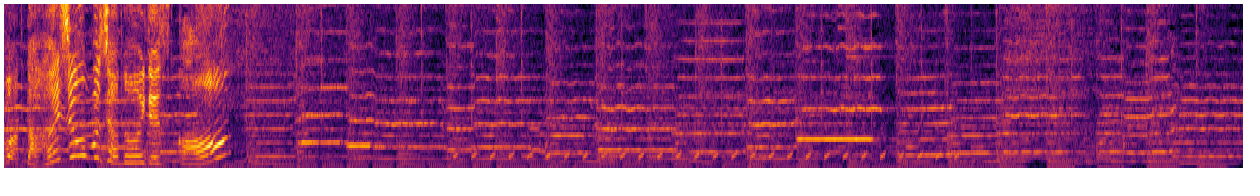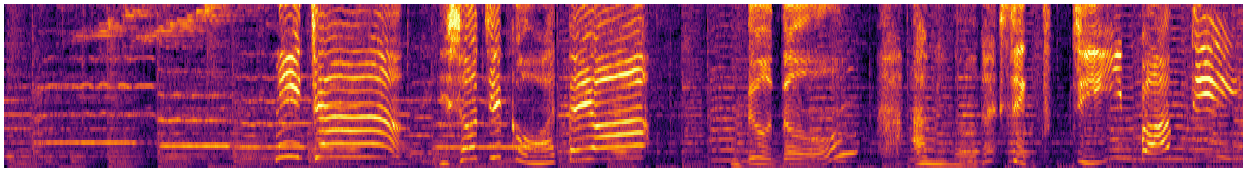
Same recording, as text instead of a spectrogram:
ば大丈夫じゃないですか？兄ちゃん衣装チェック終わったよ。どうどう？アミのセクチーバディ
